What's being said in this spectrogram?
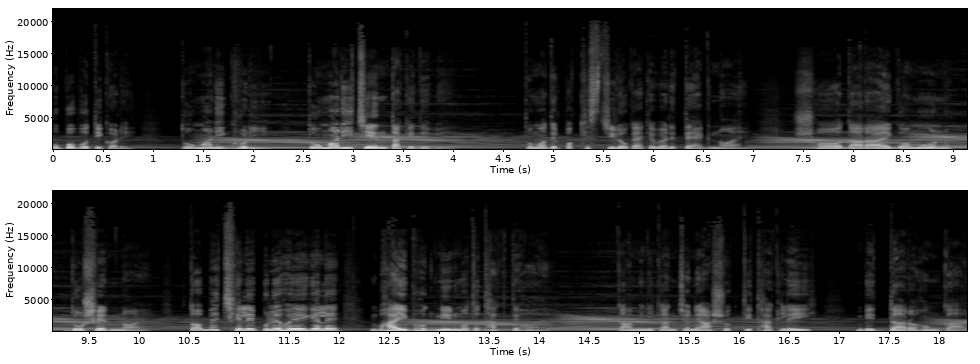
উপপতি করে। তোমারই ঘড়ি, তোমারই চেন তাকে দেবে। তোমাদের পক্ষে স্ত্রীলোক একেবারে ত্যাগ নয়, সদারায় গমন দোষের নয়। তবে ছেলেপুলে হয়ে গেলে ভাই ভগ্নির মতো থাকতে হয়। কামিনী কাঞ্চনে আসক্তি থাকলেই বিদ্যার অহংকার,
